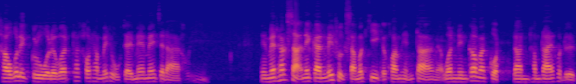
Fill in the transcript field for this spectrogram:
เขาก็เลยกลัวเลยว่า ถ้าเขาทำไม่ถูกใจแม่แม่จะด่าเขาอีกเห็นไหมทักษะในการไม่ฝึกสามัคคีกับความเห็นต่างเนี่ยวันหนึ่งก็มากดดันทำร้ายคนอื่น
